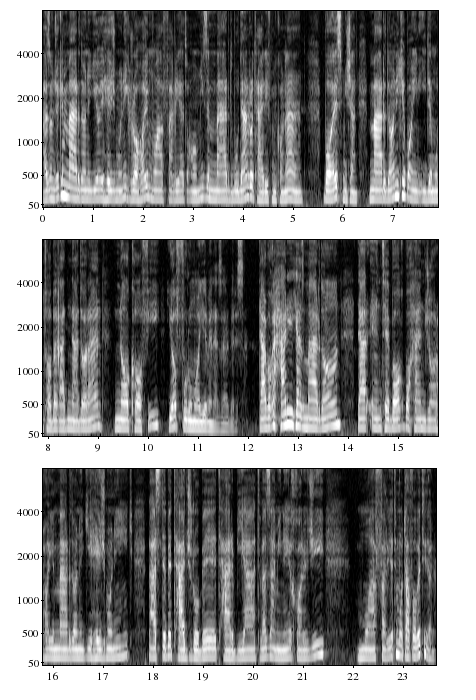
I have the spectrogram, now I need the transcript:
از آنجا که مردانگی های هژمونیک راه های موفقیت آمیز مرد بودن رو تعریف می‌کنن باعث میشن مردانی که با این ایده مطابقت ندارن ناکافی یا فرومایه به نظر برسن. در واقع هر یک از مردان در انتباق با هنجارهای مردانگی هژمونیک بسته به تجربه، تربیت و زمینه خارجی موفقیت متفاوتی دارن.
